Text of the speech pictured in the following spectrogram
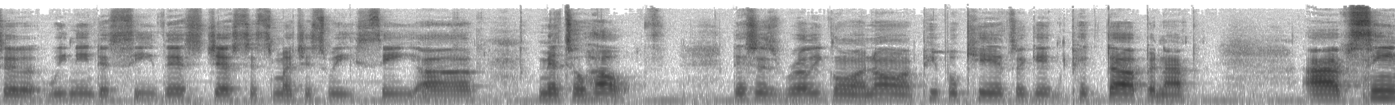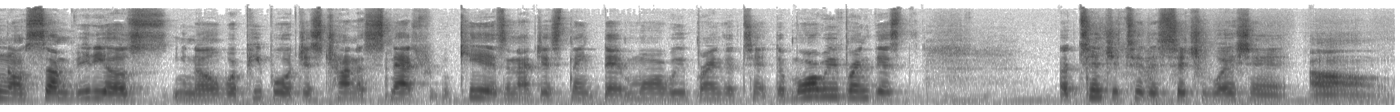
to, we need to see this just as much as we see uh, mental health. This is really going on. People, kids are getting picked up, and I've I've seen on some videos, you know, where people are just trying to snatch people kids, and I just think that more we bring attention, the more we bring this attention to the situation, um,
